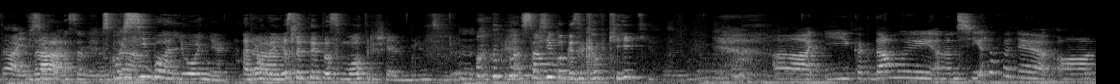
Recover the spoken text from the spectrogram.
Да, и Да, всем- особенно. Спасибо, Алене. Алена, Да. если ты это смотришь, я люблю тебя. Спасибо за капкейки. А, и когда мы анонсировали, а,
